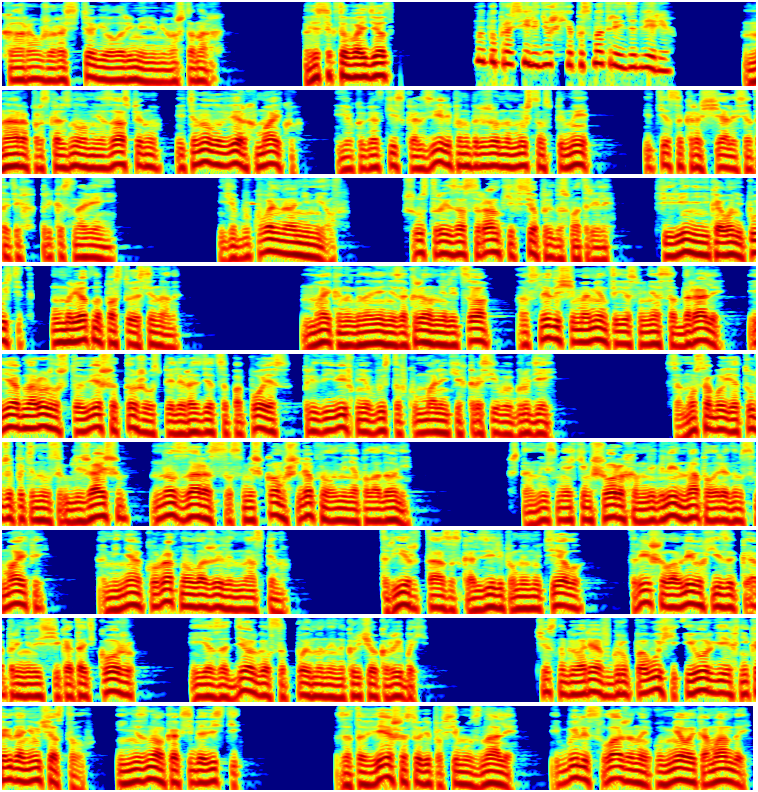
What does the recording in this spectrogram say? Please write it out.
Кара уже расстегивала ремень у меня на штанах. А если кто войдет? Мы попросили Дюшхе посмотреть за дверью. Нара проскользнула мне за спину и тянула вверх майку. Ее коготки скользили по напряженным мышцам спины, и те сокращались от этих прикосновений. Я буквально онемел. Шустрые засранки все предусмотрели. Ферини никого не пустит, умрет на посту, если надо. Майка на мгновение закрыла мне лицо, а в следующий момент ее с меня содрали, я обнаружил, что Веша тоже успели раздеться по пояс, предъявив мне выставку маленьких красивых грудей. Само собой, я тут же потянулся к ближайшим, но Зарос со смешком шлепнула меня по ладони. Штаны с мягким шорохом легли на пол рядом с майкой, а меня аккуратно уложили на спину. Три рта заскользили по моему телу, три шаловливых языка принялись щекотать кожу, и я задергался, пойманный на крючок рыбой. Честно говоря, в групповухе и оргиях никогда не участвовал и не знал, как себя вести. Зато Веша, судя по всему, знали и были слаженной, умелой командой.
